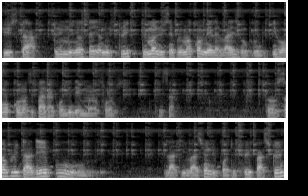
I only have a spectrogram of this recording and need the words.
jusqu'à 2 millions, c'est genre de trucs. Demande-lui simplement combien les valises ont produit. Ils vont commencer par raconter des mensonges. C'est ça. Donc, sans plus tarder pour l'activation du portefeuille, parce que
